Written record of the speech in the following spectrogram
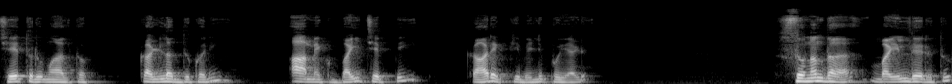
చేతురుమాలతో కళ్ళద్దుకొని ఆమెకు బై చెప్పి కారెక్కి వెళ్ళిపోయాడు. సునంద బయలుదేరుతూ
